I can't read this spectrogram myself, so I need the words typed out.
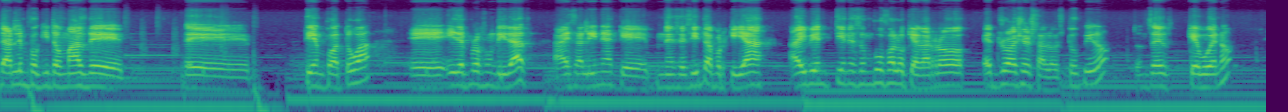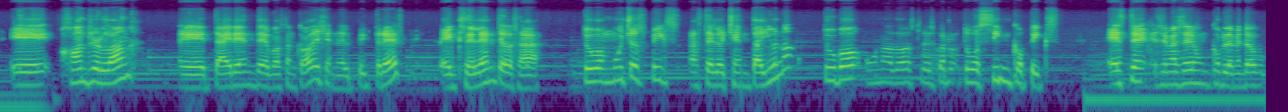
Darle un poquito más de, de tiempo a Tua eh, y de profundidad a esa línea que necesita, porque ya Ahí bien tienes un búfalo que agarró Ed Rushers a lo estúpido. Entonces, qué bueno. Eh, Hunter Long, eh, tight end de Boston College en el pick 3. Excelente, o sea, tuvo muchos picks hasta el 81. Tuvo 1, 2, 3, 4, tuvo 5 picks. Este se me hace un complemento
